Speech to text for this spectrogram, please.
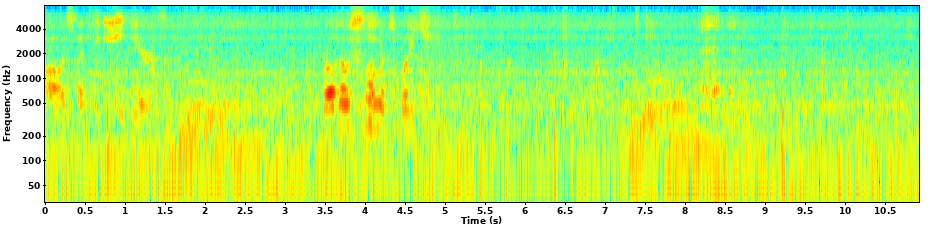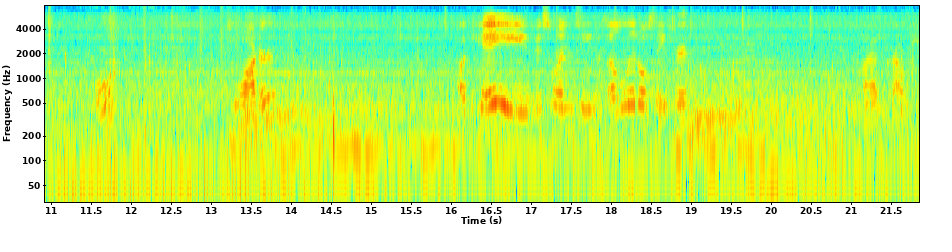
Oh, it's gonna take eight years. Bro, how slow it's breaking. Water. Okay, this one seems a little safer. I have crouch.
